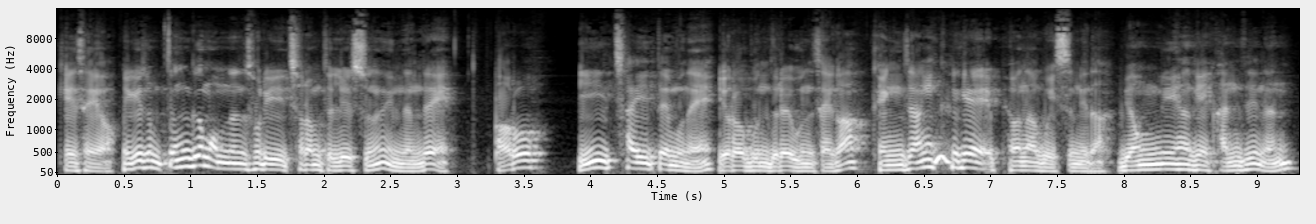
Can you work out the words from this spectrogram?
계세요. 이게 좀 뜬금없는 소리처럼 들릴 수는 있는데 바로 이 차이 때문에 여러분들의 운세가 굉장히 크게 변하고 있습니다. 명리학의 간지는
